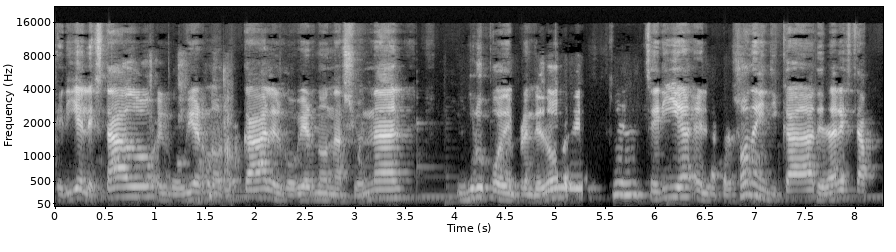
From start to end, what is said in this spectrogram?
¿Sería el Estado, el gobierno local, el gobierno nacional, un grupo de emprendedores? ¿Quién sería la persona indicada de dar esta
